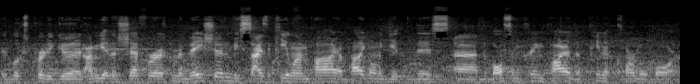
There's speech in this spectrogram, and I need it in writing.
It looks pretty good. I'm getting a chef recommendation besides the key lime pie. I'm probably gonna get this, uh, the Boston cream pie or the peanut caramel bar.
